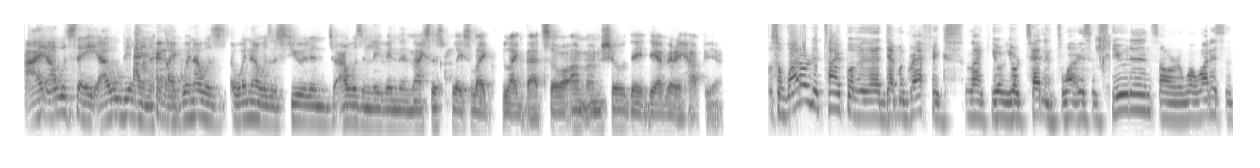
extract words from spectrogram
I, I would say I will be honest. like when I was when I was a student, I wasn't living in the nicest place like like that. So I'm I'm sure they they are very happy. So what are the type of uh, demographics like your your tenants? What is it, students or what what is it?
